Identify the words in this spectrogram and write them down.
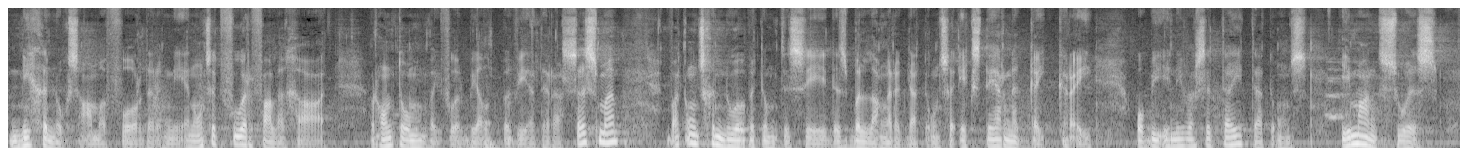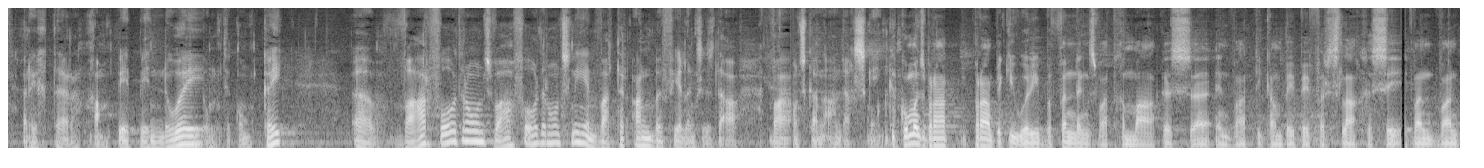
nie genoegsame vordering nie. En ons het voorvalle gehad rondom byvoorbeeld beweerde rasisme wat ons genoop het om te sê dis belangrik dat ons 'n eksterne kyk kry op die universiteit dat ons iemand soos regter gaan Pepe nooi om te kom kyk uh waar vorder ons waar vorder ons nie en watter aanbevelings is daar waar ons kan aandag skenk. Kom ons praat praat 'n bietjie oor die bevindinge wat gemaak is uh, en wat die Kampepe verslag gesê het want want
